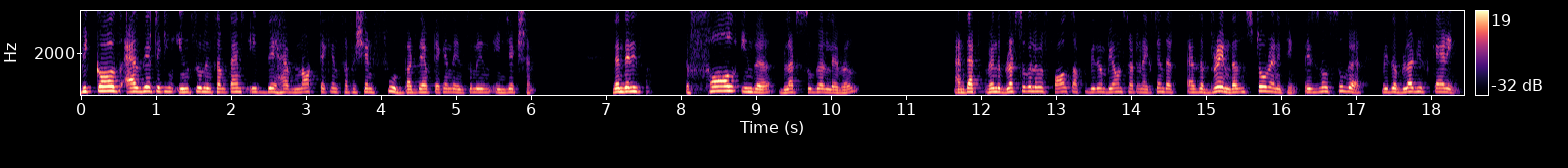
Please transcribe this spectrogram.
because as they're taking insulin sometimes if they have not taken sufficient food but they have taken the insulin injection then there is a fall in the blood sugar level and that when the blood sugar level falls up beyond certain extent that as the brain doesn't store anything there is no sugar which the blood is carrying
